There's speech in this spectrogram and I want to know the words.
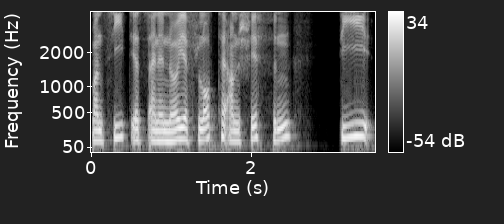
Man sieht jetzt eine neue Flotte an Schiffen, die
